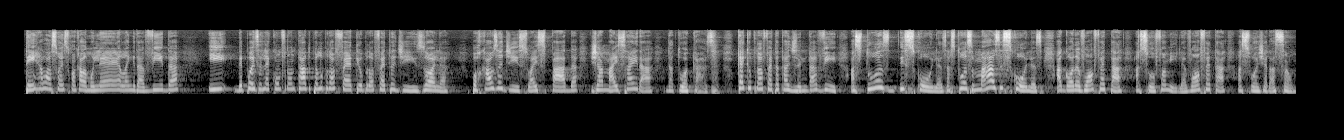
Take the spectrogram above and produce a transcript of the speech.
Tem relações com aquela mulher, ela engravida e depois ele é confrontado pelo profeta e o profeta diz: "Olha, por causa disso, a espada jamais sairá da tua casa. O que é que o profeta está dizendo? Davi, as tuas escolhas, as tuas más escolhas, agora vão afetar a sua família, vão afetar a sua geração.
